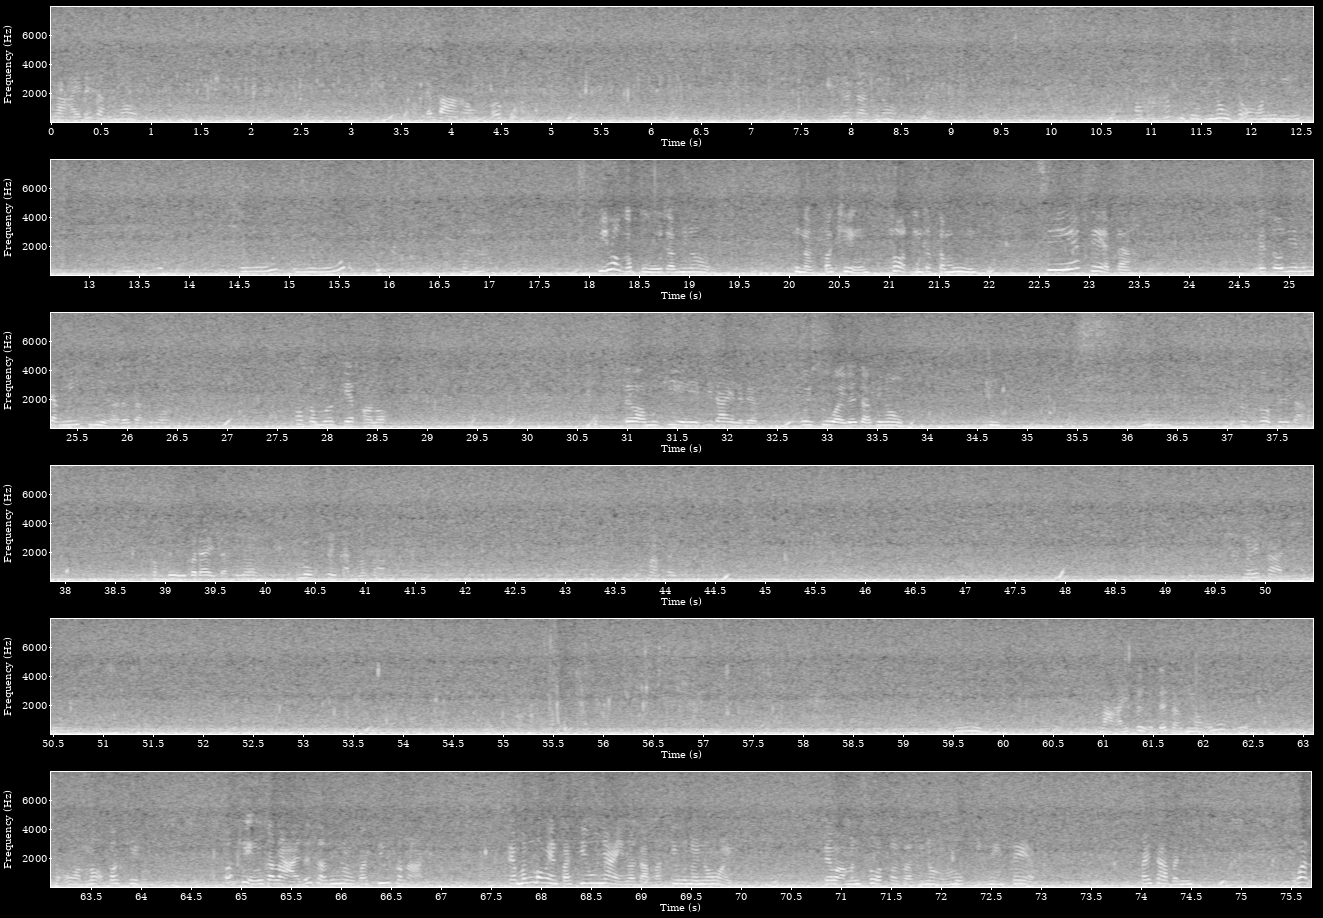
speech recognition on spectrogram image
หลายด้วยจ้ะพี่น้องกระตาเขาเอ๊บนี่ด้วยจ้ะพี่น้องป้าดพี่ดูพี่น้องสะออนอย่างนี้โอ้ยโอ้ยมีหองกระปูจ้ะพี่น้องคุณนะปลาเข่งทอดกินกับตะมูเสียบเสียบจ้ะ ในตัวนี้มันอยากมีขี้เหนือด้วยจ้ะพี่น้องเข้ากับมือเก็บเอาเนาะแต่ว่าเมื่อกี้นี้พี่ได้เลยแบบอุ้ยสวยเลยจ้ะพี่น้องสดๆเลยจ้ะกับปูก็ได้จ้ะพี่น้องมกใส่กันนะจ้ะหมักไปก่อนบรรยากาศดีมากะพี่น้องอู้สะอ่อนเนาะปลาเข็งปลาเข็งกระหลายได้จ้ะพี่น้องปลาซิวกระหลาย แต่มันบ่แม่นปลาซิวใหญ่เนาะจ้ะปลาซิวน้อยๆแต่ว่ามันสดเนาะจ้ะพี่น้องหมกกินแห้งแซ่บไปจ้ะบัดนี้อ้วน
